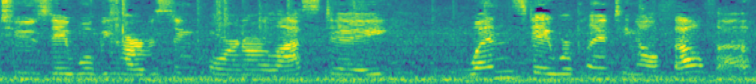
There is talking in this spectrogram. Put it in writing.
Tuesday we'll be harvesting corn, our last day. Wednesday we're planting alfalfa.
